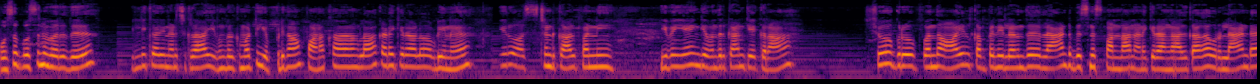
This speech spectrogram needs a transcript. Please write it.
பொசு பொசுன்னு வருது. இல்லிக்காரி நினச்சிக்கிறா இவங்களுக்கு மட்டும் எப்படி தான் பணக்காரங்களா கிடைக்கிறாளோ அப்படின்னு. ஹீரோ அசிஸ்டண்ட் கால் பண்ணி இவன் ஏன் இங்கே வந்திருக்கான்னு கேட்குறான் ஷூ குரூப் வந்து ஆயில் கம்பெனிலேருந்து லேண்ட் பிஸ்னஸ் பண்ணலான்னு நினைக்கிறாங்க. அதுக்காக ஒரு லேண்டை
